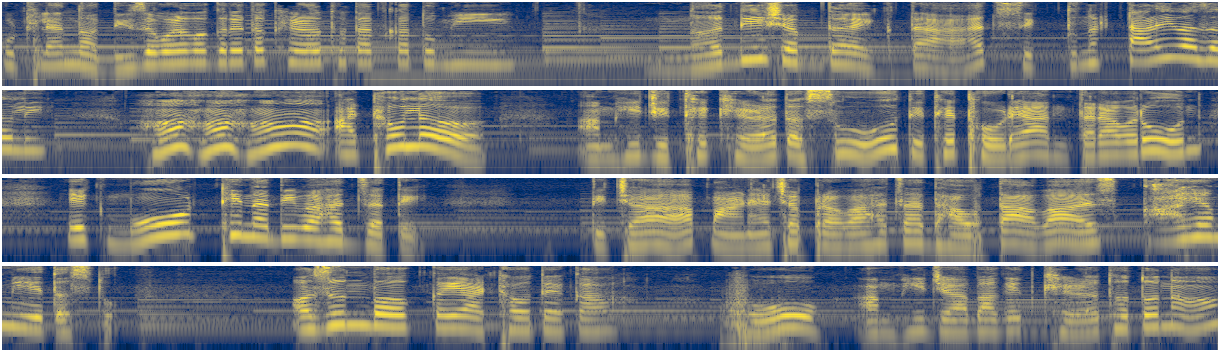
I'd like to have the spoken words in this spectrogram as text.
कुठल्या नदीजवळ वगैरे तर खेळत होतात का तुम्ही? नदी शब्द ऐकताच सिक्तून टाळी वाजवली. हं हं हं आठवलं. आम्ही जिथे खेळत असू तिथे थोड्या अंतरावरून एक मोठी नदी वाहत जाते. तिच्या पाण्याच्या प्रवाहाचा धावता आवाज कायम येत असतो. अजून बघ काही आठवतंय का? हो आम्ही ज्या बागेत खेळत होतो ना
